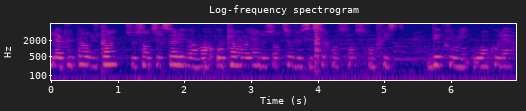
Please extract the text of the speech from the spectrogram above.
La plupart du temps, se sentir seul et n'avoir aucun moyen de sortir de ces circonstances rend triste, déprimé ou en colère.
